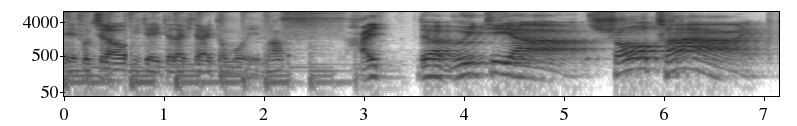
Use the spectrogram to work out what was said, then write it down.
えー、そちらを見ていただきたいと思います。はい。では VTR、ショータイム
